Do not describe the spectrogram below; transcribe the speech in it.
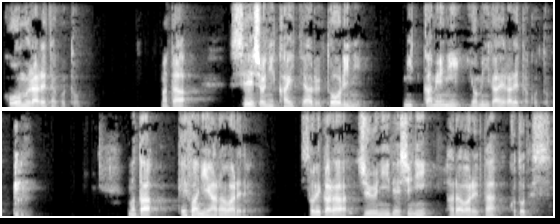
葬られたこと、また、聖書に書いてある通りに三日目に蘇られたこと、また、ケファに現れ、それから十二弟子に現れたことです。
